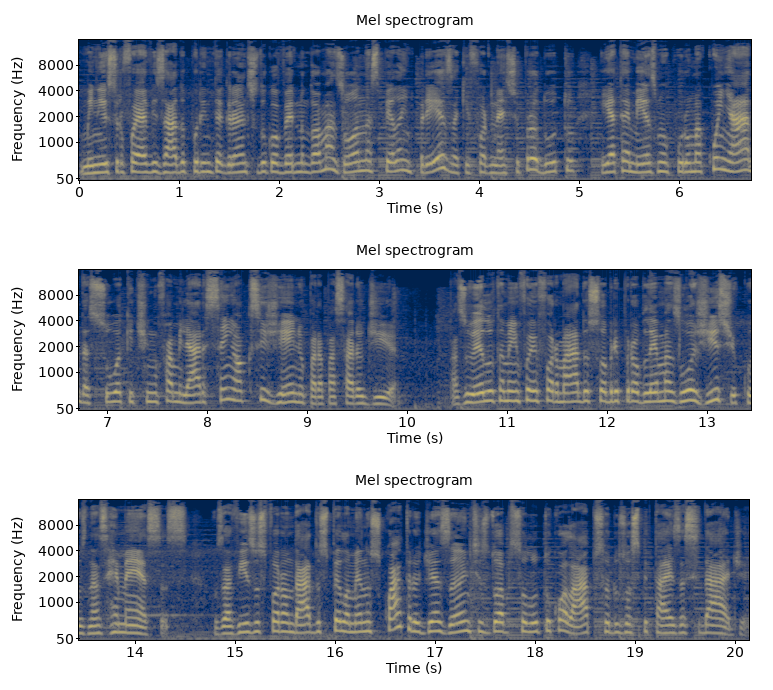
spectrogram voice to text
O ministro foi avisado por integrantes do governo do Amazonas, pela empresa que fornece o produto e até mesmo por uma cunhada sua que tinha um familiar sem oxigênio para passar o dia. Pazuello também foi informado sobre problemas logísticos nas remessas. Os avisos foram dados pelo menos quatro dias antes do absoluto colapso dos hospitais da cidade.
